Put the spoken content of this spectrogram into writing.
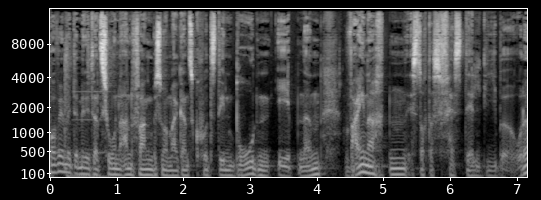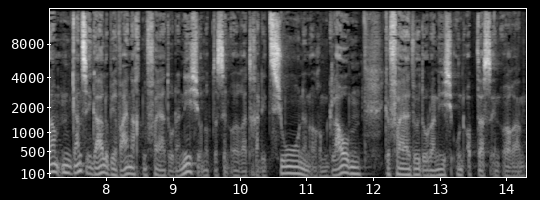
Bevor wir mit der Meditation anfangen, müssen wir mal ganz kurz den Boden ebnen. Weihnachten ist doch das Fest der Liebe, oder? Ganz egal, ob ihr Weihnachten feiert oder nicht und ob das in eurer Tradition, in eurem Glauben gefeiert wird oder nicht und ob das in eurer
